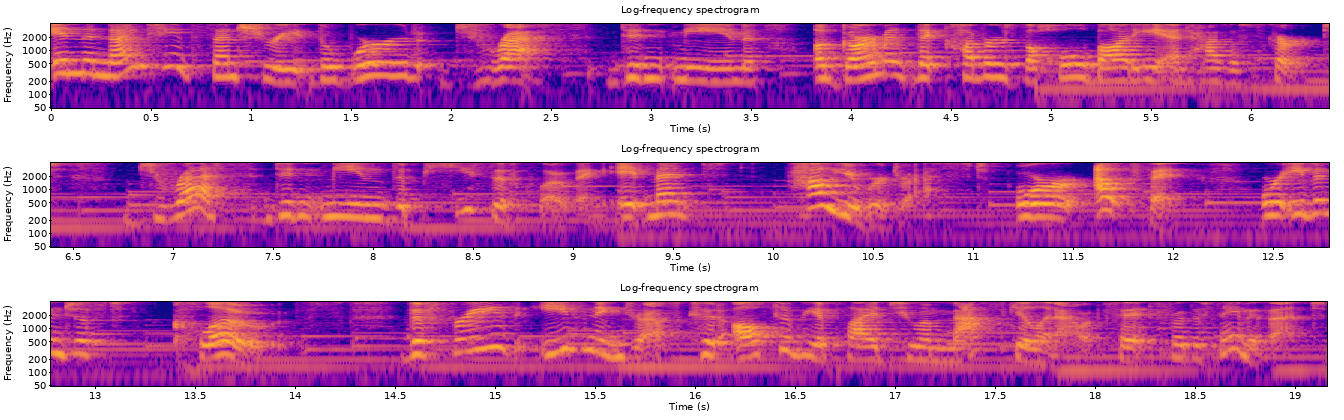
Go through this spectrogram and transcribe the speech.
In the 19th century, the word dress didn't mean a garment that covers the whole body and has a skirt. Dress didn't mean the piece of clothing. It meant how you were dressed, or outfit, or even just clothes. The phrase evening dress could also be applied to a masculine outfit for the same event.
